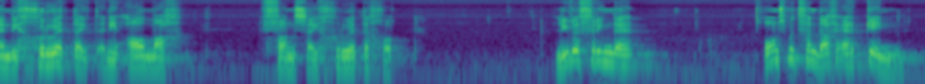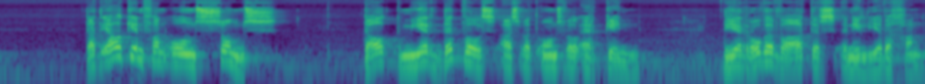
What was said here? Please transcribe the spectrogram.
in die grootheid en die almag van sy groote God. Liewe vriende, ons moet vandag erken dat elkeen van ons soms dalk meer dikwels as wat ons wil erken deur rowwe waters in die lewe gaan.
